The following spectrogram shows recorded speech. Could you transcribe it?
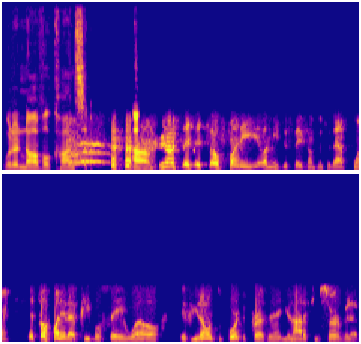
what a novel concept. Um, you know, it's, it's so funny. Let me just say something to that point. It's so funny that people say, well, if you don't support the president, you're not a conservative.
